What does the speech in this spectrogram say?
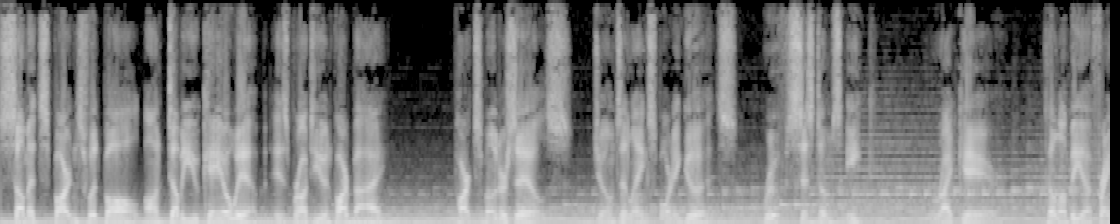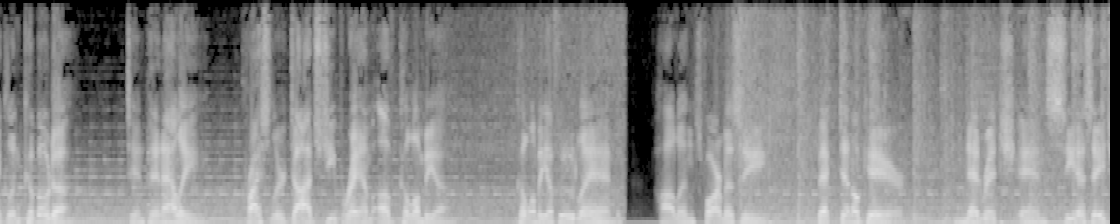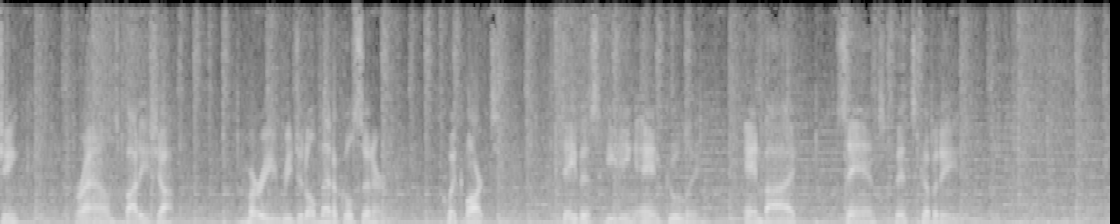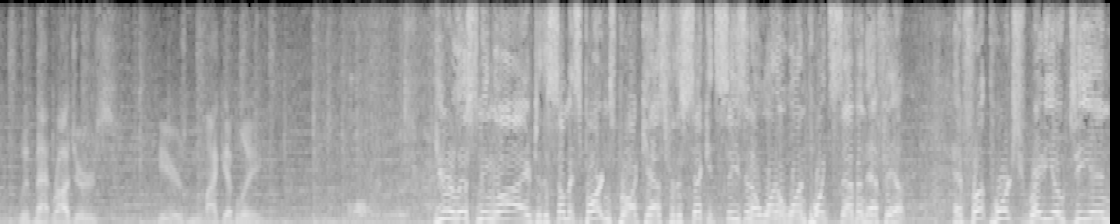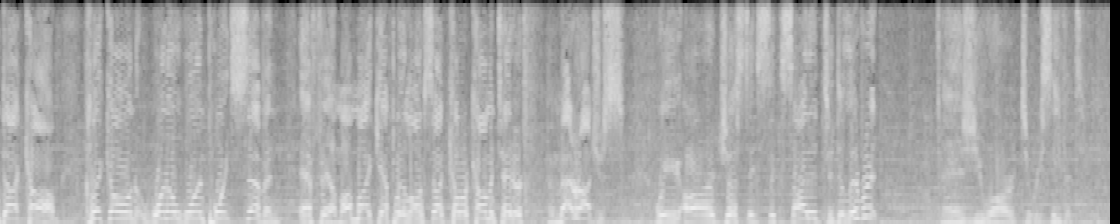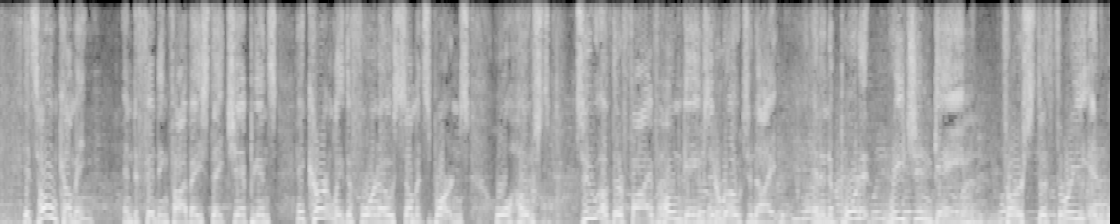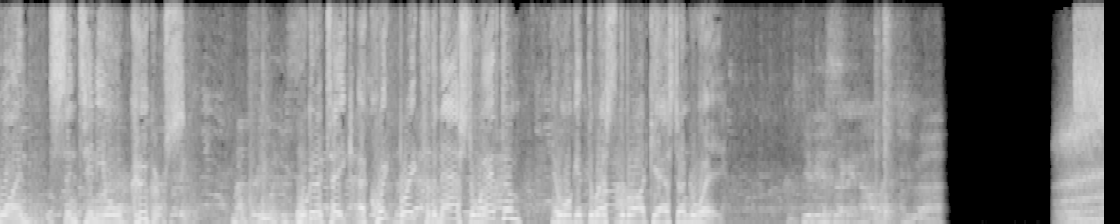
Summit Spartans football on WKOM is brought to you in part by Parks Motor Sales, Jones and Lang Sporting Goods, Roof Systems Inc., Right Care, Columbia Franklin Kubota, Tin Pin Alley, Chrysler Dodge Jeep Ram of Columbia, Columbia Foodland, Holland's Pharmacy, Beck Dental Care, Nedrich and CSH Inc., Brown's Body Shop, Murray Regional Medical Center, Quick Mart, Davis Heating and Cooling, and by Sands Fence Company. With Matt Rogers, here's Mike Epley. You're listening live to the Summit Spartans broadcast for the second season on 101.7 FM and frontporchradiotn.com. Click on 101.7 FM. I'm Mike Epley alongside color commentator Matt Rogers. We are just as excited to deliver it as you are to receive it. It's homecoming and defending 5A state champions, and currently the 4 0 Summit Spartans will host two of their five home games in a row tonight in an important region game versus the 3 and 1 Centennial Cougars. We're going to take a quick break for the national anthem, and we'll get the rest of the broadcast underway. Just give me a second and I'll let you. Uh...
